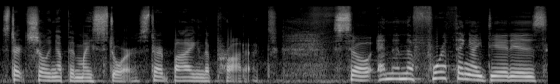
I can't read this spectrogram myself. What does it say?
start showing up in my store, start buying the product. So, and then the fourth thing I did is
